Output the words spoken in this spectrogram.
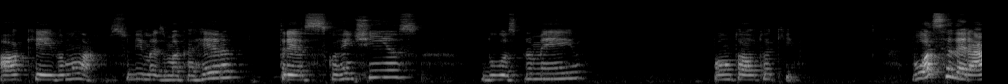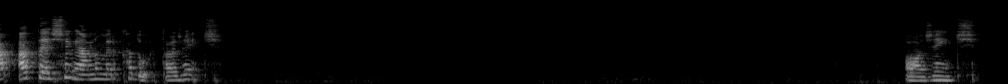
Ok, vamos lá. Subir mais uma carreira, três correntinhas, duas pro meio, ponto alto aqui. Vou acelerar até chegar no marcador, tá, gente? Ó, gente,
